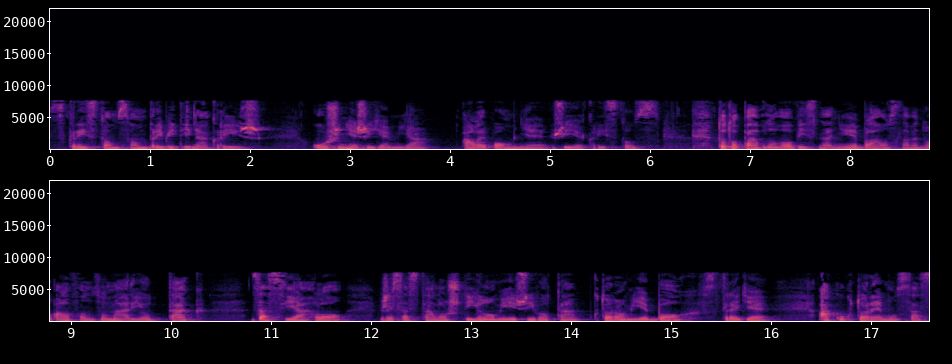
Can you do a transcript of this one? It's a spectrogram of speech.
S Kristom som pribitý na kríž, už nežijem ja, ale vo mne žije Kristus. Toto Pavlovo vyznanie blahoslavenú Alfonzu Máriu tak zasiahlo, že sa stalo štýlom jej života, ktorom je Boh v strede a ku ktorému sa z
